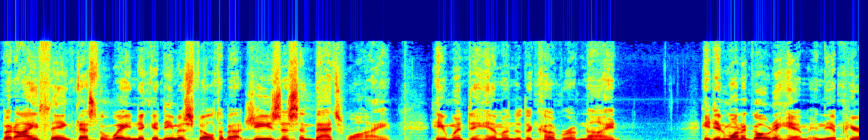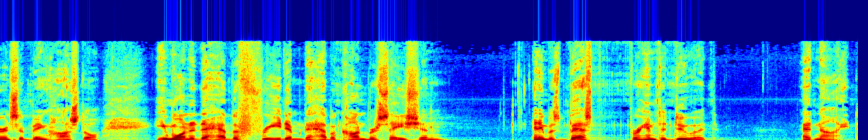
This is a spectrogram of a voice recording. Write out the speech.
but I think that's the way Nicodemus felt about Jesus. And that's why he went to him under the cover of night. He didn't want to go to him in the appearance of being hostile. He wanted to have the freedom to have a conversation. And it was best for him to do it at night.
